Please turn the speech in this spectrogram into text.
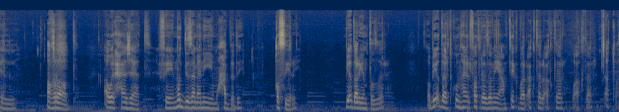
الأغراض أو الحاجات في مدة زمنية محددة قصيرة. بيقدر ينتظر وبيقدر تكون هاي الفترة الزمنية عم تكبر أكتر وأكتر وأكتر. أطول.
